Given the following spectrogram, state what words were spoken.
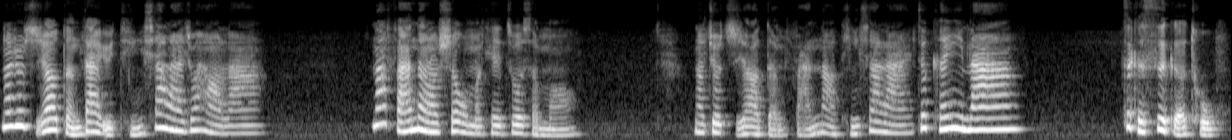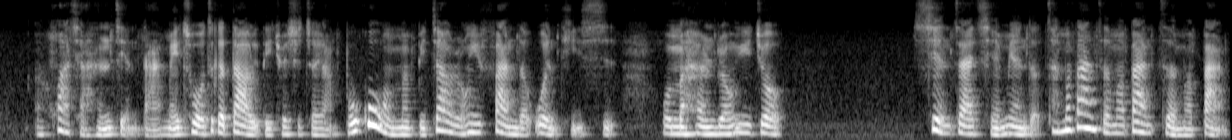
那就只要等待雨停下来就好啦。那烦恼的时候我们可以做什么？那就只要等烦恼停下来就可以啦。这个四格图，呃，画起来很简单，没错，这个道理的确是这样。不过我们比较容易犯的问题是，我们很容易就。陷在前面的怎么办？怎么办？怎么办？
